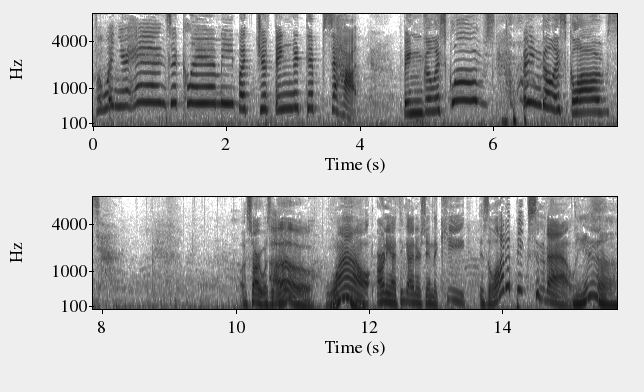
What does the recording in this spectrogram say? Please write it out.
For when your hands are clammy but your fingertips are hot. Fingerless gloves. Fingerless gloves. Oh, sorry, was it done? Oh. Wow, Arnie, I think I understand the key is a lot of peaks and valleys. Yeah.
